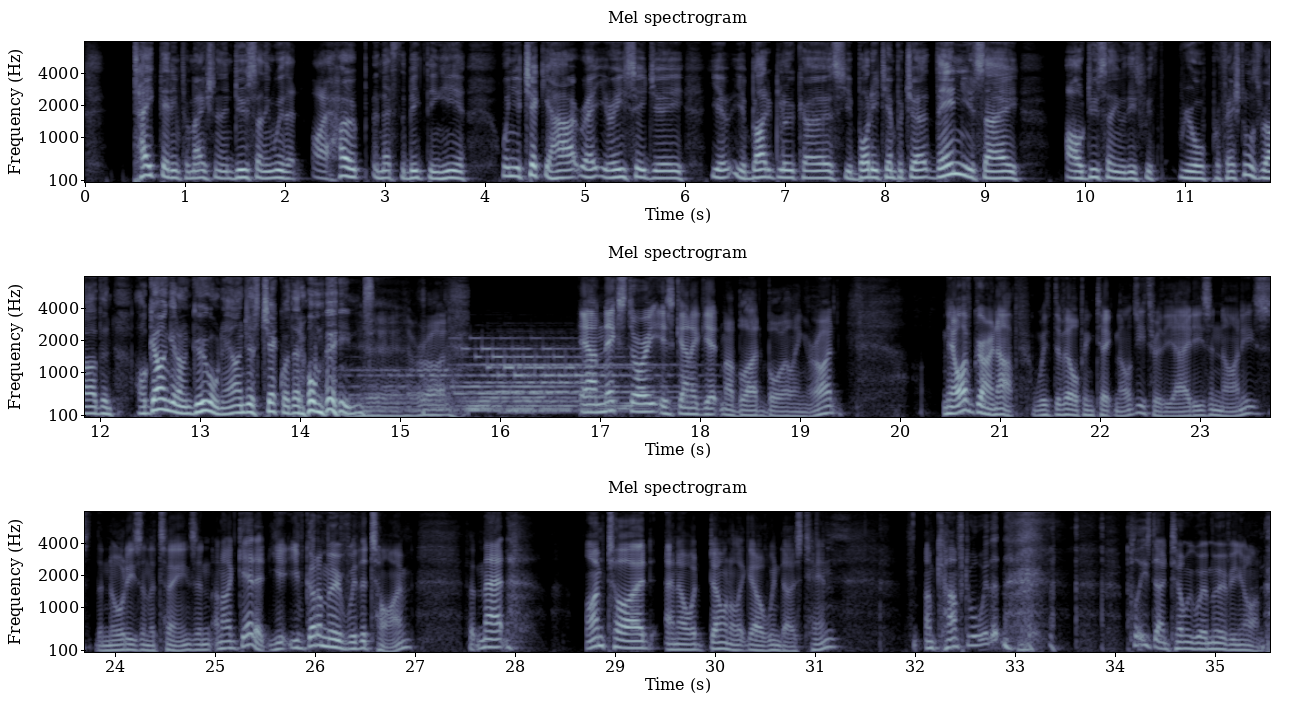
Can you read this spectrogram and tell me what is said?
take that information and then do something with it. I hope, and that's the big thing here, when you check your heart rate, your ECG, your, your blood glucose, your body temperature, then you say, I'll do something with this with real professionals rather than I'll go and get on Google now and just check what that all means. Yeah, right. Our next story is going to get my blood boiling, right? Now, I've grown up with developing technology through the 80s and 90s, the noughties and the teens, and, and I get it. You, you've got to move with the time. But, Matt, I'm tired and I don't want to let go of Windows 10. I'm comfortable with it. Please don't tell me we're moving on.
